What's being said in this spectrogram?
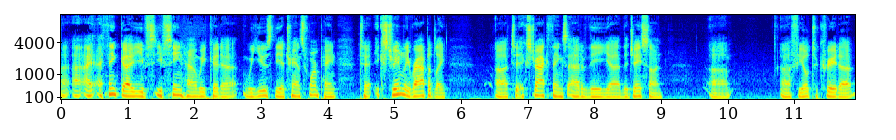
I, I, think uh, you've you've seen how we could uh, we use the uh, transform pane to extremely rapidly uh, to extract things out of the uh, the JSON field to create a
